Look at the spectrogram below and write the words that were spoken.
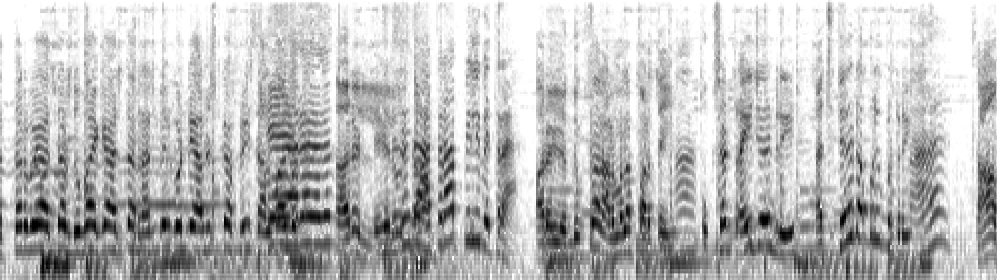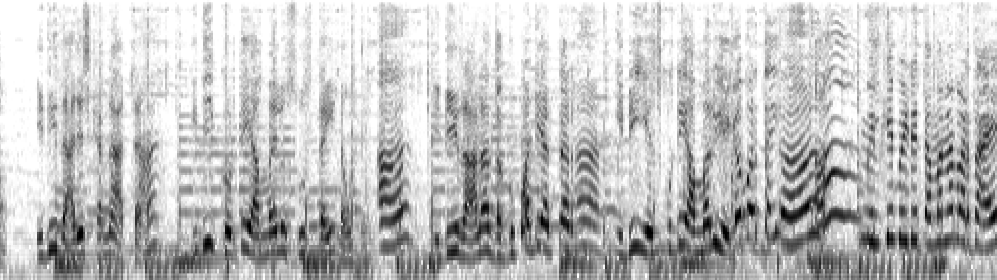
అత్తర్ పోయి అత్తర్ దుబాయ్ కా అత్తర్ రణబీర్ కొంటే అనుష్క ఫ్రీ సల్మాన్ అరే లేదు సార్. అతరా పిల్లి బెత్తరా? అరే ఎందుకు సార్ అనుమల పడతాయి? ఒకసారి ట్రై చేయండి నచ్చితేనే డబ్బులు ఇవ్వండి సాబ్ ఇది రాజేష్ ఖన్నా అత్తర్. ఇది కొడితే ఈ అమ్మాయిలు చూస్తాయి నవ్వుతాయి ఇది రానా దగ్గుపాటి అత్తర్. ఇది వేసుకుంటే ఈ అమ్మాయిలు ఎగబడతాయి. మిల్కీ పీటి తమన్నా పడతాయి?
